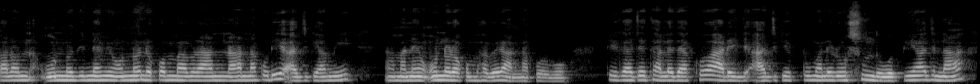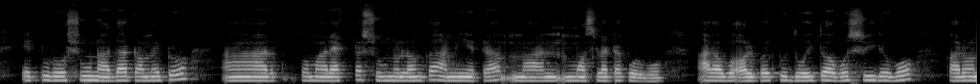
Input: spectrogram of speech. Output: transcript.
কারণ অন্য দিনে আমি অন্য রকম রান্না করি। আজকে আমি মানে অন্য রকমভাবে রান্না করব। ঠিক আছে, তাহলে দেখো। আর আজকে একটু মানে রসুন দেবো। পেঁয়াজ না, একটু রসুন, আদা, টমেটো আর তোমার একটা শুকনো লঙ্কা আমি এটা মশলাটা করব। আর অল্প একটু দই তো অবশ্যই দেবো, কারণ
